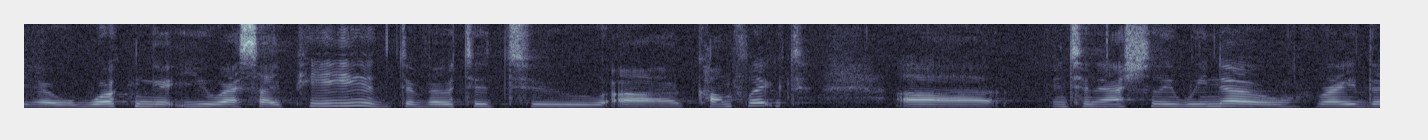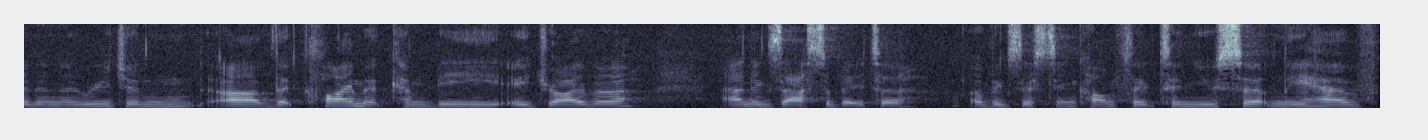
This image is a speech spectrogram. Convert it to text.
you know, working at USIP devoted to uh, conflict uh, internationally, we know, right, that in a region uh, that climate can be a driver and exacerbator of existing conflict, and you certainly have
